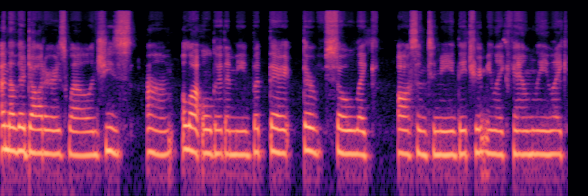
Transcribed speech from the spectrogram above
another daughter as well and she's um a lot older than me, but they're they're so like awesome to me. They treat me like family. Like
